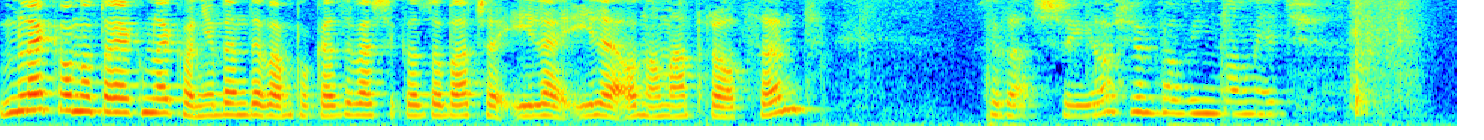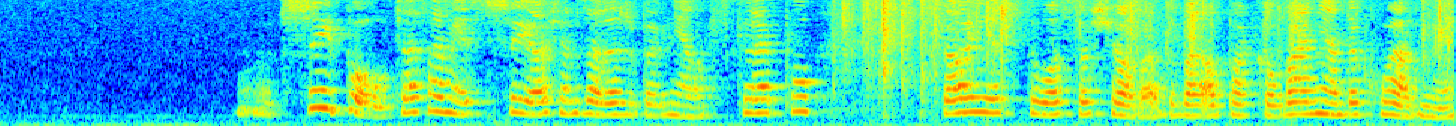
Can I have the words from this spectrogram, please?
Mleko, no to jak mleko, nie będę Wam pokazywać, tylko zobaczę ile, ile ono ma procent. Chyba 3,8 powinno mieć. No, 3,5. Czasem jest 3,8, zależy pewnie od sklepu. To jest łososiowa, dwa opakowania dokładnie.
